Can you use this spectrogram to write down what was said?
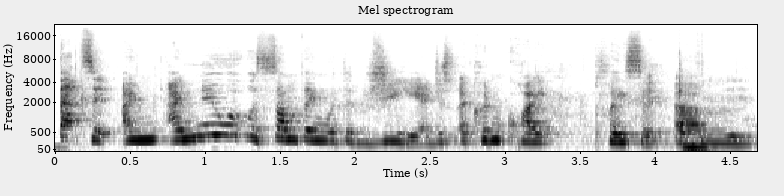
That's it. I, I knew it was something with a G. I just I couldn't quite place it. Um,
